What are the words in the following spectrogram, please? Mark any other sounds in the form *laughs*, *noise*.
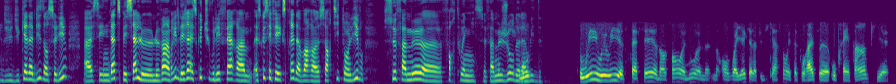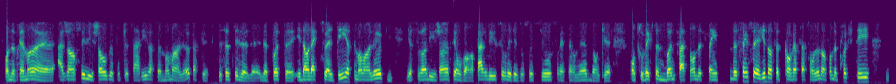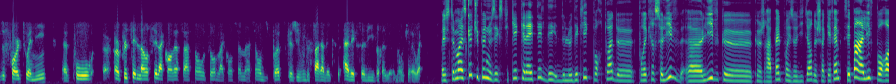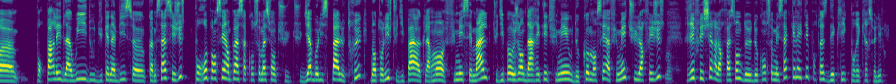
du, cannabis dans ce livre. Euh, c'est une date spéciale, le, 20 avril. Déjà, est-ce que tu voulais faire, euh, est-ce que c'est fait exprès d'avoir euh, sorti ton livre, ce fameux 420, ce fameux jour de la weed? Oui, oui, oui, tout à fait. Dans le fond, nous, on voyait que la publication était pour être au printemps, puis on a vraiment agencé les choses pour que ça arrive à ce moment-là, parce que c'est ça, tu sais, le, le, pote est dans l'actualité à ce moment-là, puis il y a souvent des gens, tu sais, on va en parler sur les réseaux sociaux, sur Internet. Donc, euh, on trouvait que c'était une bonne façon de s'insérer dans cette conversation-là, dans le fond, de profiter du 420 euh, pour euh, un peu lancer la conversation autour de la consommation du pot, ce que j'ai voulu faire avec, avec ce livre-là. Donc, ouais. Bah, justement, est-ce que tu peux nous expliquer quel a été le, déclic pour toi de pour écrire ce livre, livre que, que je rappelle pour les auditeurs de Choc FM, c'est pas un livre pour pour parler de la weed ou du cannabis euh, comme ça, c'est juste pour repenser un peu à sa consommation. Tu, tu diabolises pas le truc. Dans ton livre, tu dis pas euh, clairement fumer c'est mal. Tu dis pas aux gens d'arrêter de fumer ou de commencer à fumer. Tu leur fais juste réfléchir à leur façon de, consommer ça. Quel a été pour toi ce déclic pour écrire ce livre?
